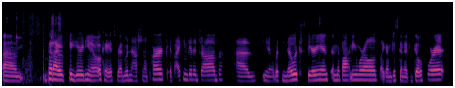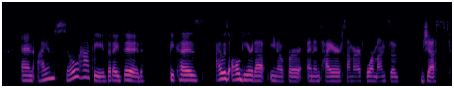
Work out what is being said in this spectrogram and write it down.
Um, but I figured, you know, okay, it's Redwood National Park. If I can get a job as, you know, with no experience in the botany world, like I'm just going to go for it. And I am so happy that I did because I was all geared up, you know, for an entire summer, four months of just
